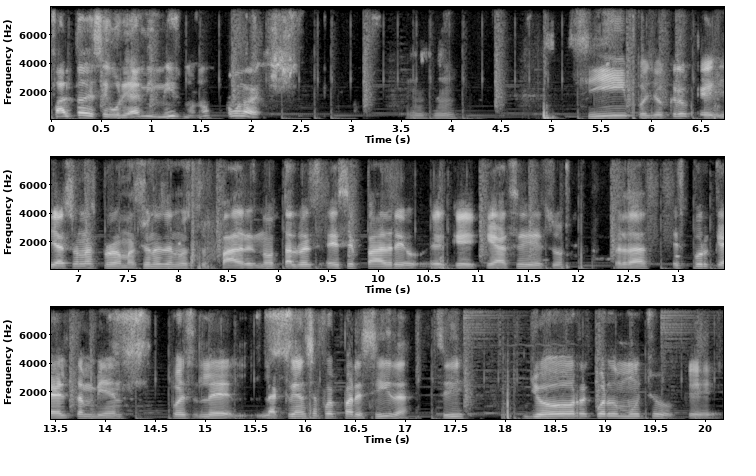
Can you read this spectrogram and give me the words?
falta de seguridad en mí mismo, ¿no? ¿Cómo la ves? Sí, pues yo creo que ya son las programaciones de nuestros padres, ¿no? Tal vez ese padre eh, que, hace eso, ¿verdad? Es porque a él también, pues le, la crianza fue parecida, ¿sí? Yo recuerdo mucho que,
